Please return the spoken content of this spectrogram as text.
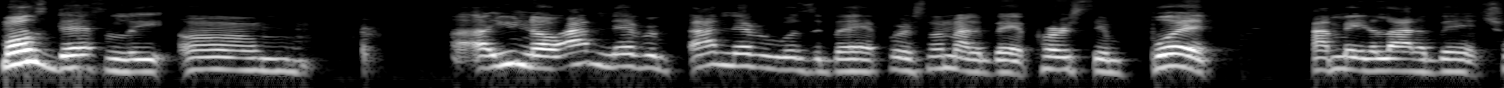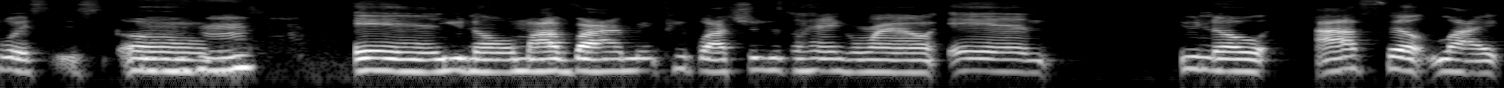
Most definitely. Um, uh, you know, I never, I never was a bad person. I'm not a bad person, but I made a lot of bad choices. Um, mm-hmm. and you know, my environment, people I choose to hang around, and you know, I felt like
